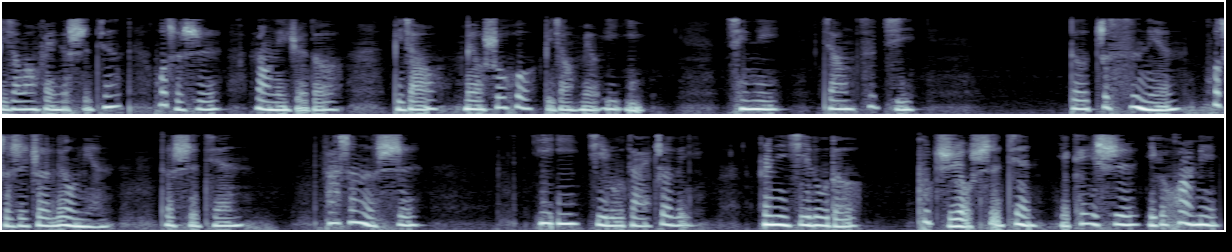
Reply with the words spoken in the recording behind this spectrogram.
比较浪费你的时间，或者是让你觉得比较没有收获、比较没有意义。请你将自己的这四年。或者是这六年的时间发生的事，一一记录在这里。而你记录的不只有事件，也可以是一个画面、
